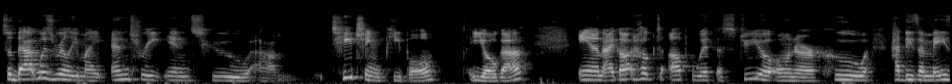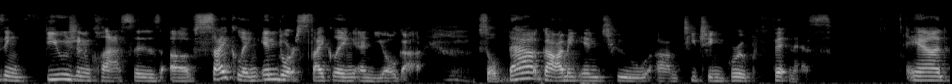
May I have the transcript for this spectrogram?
So, that was really my entry into um, teaching people yoga. And I got hooked up with a studio owner who had these amazing fusion classes of cycling, indoor cycling, and yoga. So that got me into um, teaching group fitness. And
